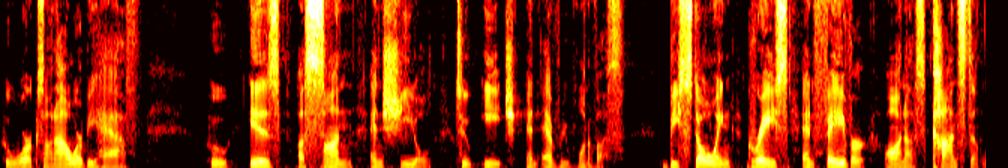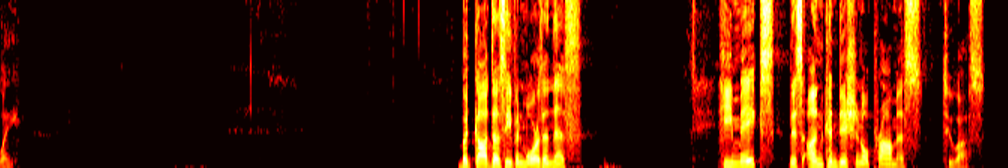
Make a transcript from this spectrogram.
who works on our behalf, who is a sun and shield to each and every one of us, bestowing grace and favor on us constantly. But God does even more than this. He makes this unconditional promise to us.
